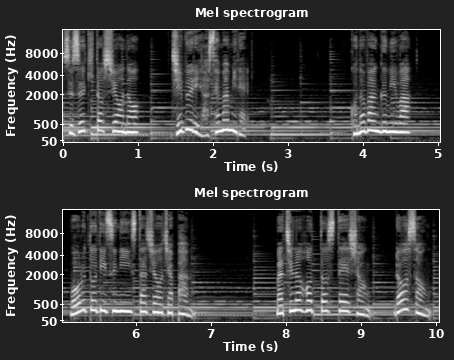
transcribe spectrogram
鈴木敏夫のジブリ汗まみれ。この番組はウォルト・ディズニー・スタジオ・ジャパン。街のホットステーションローソン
